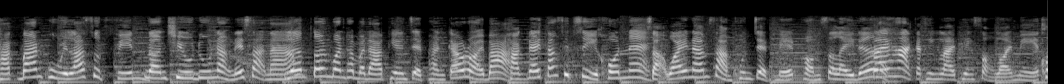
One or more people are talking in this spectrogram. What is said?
พักบ้านพูลวิลล่าสุดฟิน นอนชิลดูหนังได้สระน้ำเริ่มต้นวันธรรมดาเพียง 7,900 บาท พักได้ตั้ง 14 คนแน่สระว่ายน้ำ3คูณ7เมตร พร้อมสไลเดอร์ใกล้หาดกระทิงลายเพียง 200 เมตรโค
